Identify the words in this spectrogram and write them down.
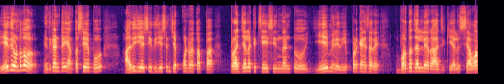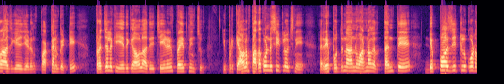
ఏది ఉండదు. ఎందుకంటే ఎంతసేపు అది చేసి ఇది చేసి అని చెప్పుకోవటమే తప్ప ప్రజలకి చేసిందంటూ ఏమీ లేదు. ఇప్పటికైనా సరే బురద జల్లే రాజకీయాలు శవ రాజకీయాలు చేయడం పక్కన పెట్టి ప్రజలకి ఏది కావాలో అది చేయడానికి ప్రయత్నించు. ఇప్పుడు కేవలం పదకొండు సీట్లు వచ్చినాయి. రేపొద్దున నువ్వు అంటున్నావు కదా తంతే డిపాజిట్లు కూడా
